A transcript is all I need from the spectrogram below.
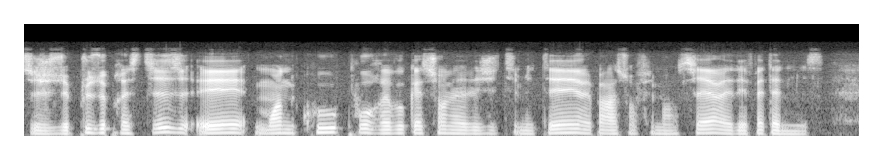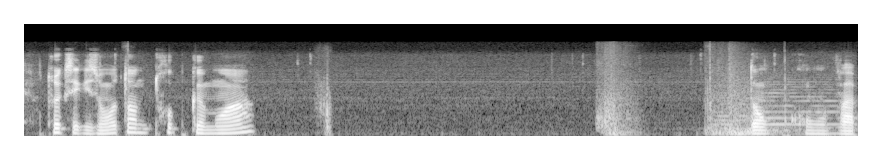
J'ai plus de prestige et moins de coûts pour révocation de la légitimité, réparation financière et défaite admise. Le truc, c'est qu'ils ont autant de troupes que moi. Donc, on va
